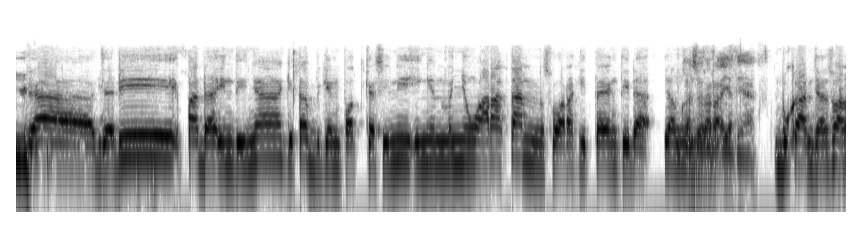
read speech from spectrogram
Ya, jadi pada intinya kita bikin podcast ini ingin menyuarakan suara kita yang tidak yang Bukan suara rakyat ya. Bukan, jangan suara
